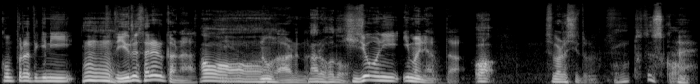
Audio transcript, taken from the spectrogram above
コンプラ的にちうんうんょっと許されるかなっていうのがあるので、あーなるほど非常に今にあったあ素晴らしいと思います。本当ですか、はい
